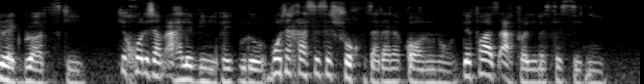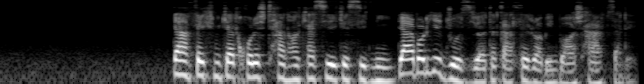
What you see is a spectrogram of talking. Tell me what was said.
گرگ برادسکی که خودش هم اهل وینیپگ بود و متخصص شخم زدن قانون و دفاع از افرادی مثل سیدنی دن فکر می‌کرد خودش تنها کسیه که سیدنی درباره جزئیات قتل رابین باهاش حرف زده.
